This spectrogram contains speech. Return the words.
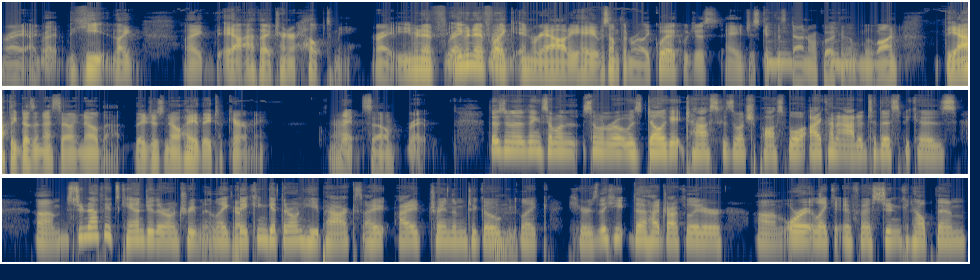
right? I Right. he like like the athletic trainer helped me, right? Even if Right, even if right. like in reality, hey, it was something really quick, we just hey, just get this Mhm, done real quick and then mhm. we'll move on. The athlete doesn't necessarily know that. They just know, hey, they took care of me. All right. Right. So Right. There's another thing someone someone wrote was delegate tasks as much as possible. I kind of added to this because um, student athletes can do their own treatment. Like Yep. they can get their own heat packs. I I train them to go Mhm. like here's the heat the hydrocollator, um, or like if a student can help them,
